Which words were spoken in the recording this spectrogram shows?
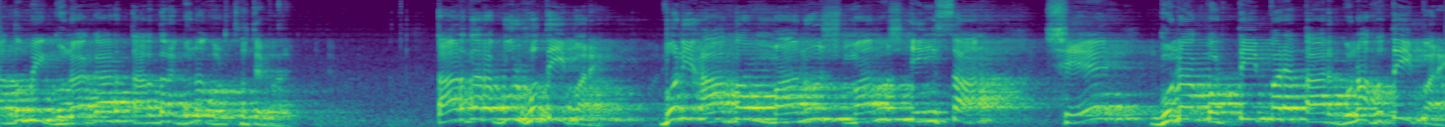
আদমই গুনাহগার তার দ্বারা গুনাহ হতে পারে তার দ্বারা ভুল হতেই পারে বনি আদম মানুষ মানুষ ইনসান সে গুনাহ করতেই পারে তার গুনাহ হতেই পারে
